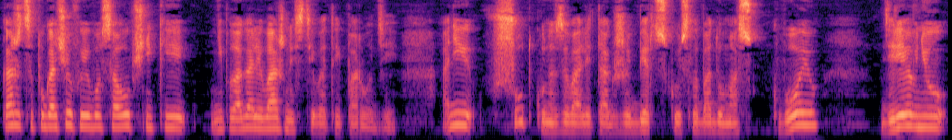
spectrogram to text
Кажется, Пугачев и его сообщники не полагали важности в этой пародии. Они в шутку называли также Бердскую слободу Москвою, деревню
